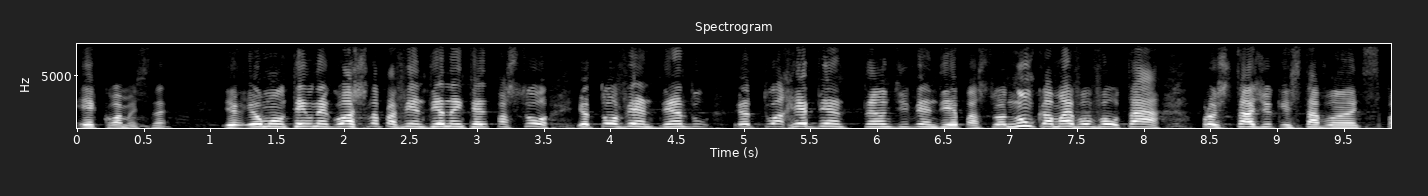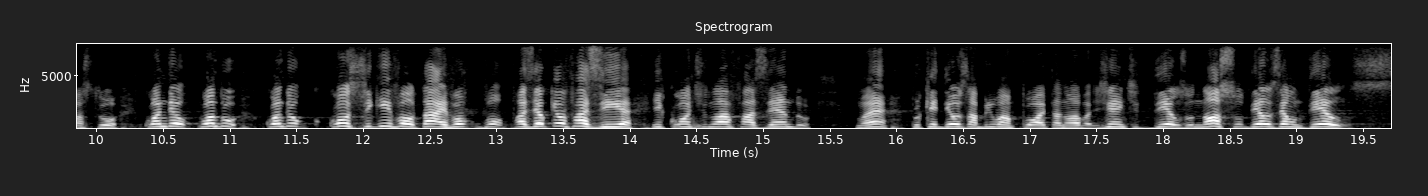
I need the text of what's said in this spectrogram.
e-commerce, né? Eu, eu montei um negócio lá para vender na internet. Pastor, eu estou vendendo, eu estou arrebentando de vender, pastor. Nunca mais vou voltar para o estágio que estava antes, pastor. Quando eu, quando, quando eu conseguir voltar, eu vou, vou fazer o que eu fazia e continuar fazendo, não é? Porque Deus abriu uma porta nova. Gente, Deus, o nosso Deus é um Deus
